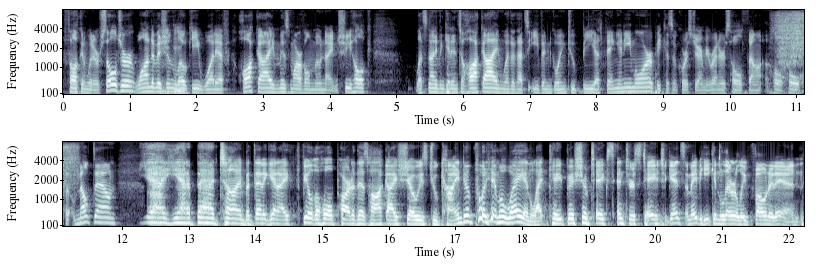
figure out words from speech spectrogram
Falcon Winter Soldier, WandaVision, mm-hmm. Loki, What If, Hawkeye, Ms. Marvel, Moon Knight and She-Hulk. Let's not even get into Hawkeye and whether that's even going to be a thing anymore because of course Jeremy Renner's whole th- whole whole th- meltdown Yeah, um, he had a bad time, but then again, I feel the whole part of this Hawkeye show is to kind of put him away and let Kate Bishop take center stage again, so maybe he can literally phone it in.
